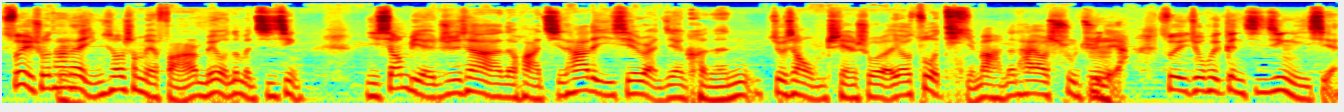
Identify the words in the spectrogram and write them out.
所以说它在营销上面反而没有那么激进。你相比之下的话，其他的一些软件可能就像我们之前说了，要做题嘛，那它要数据的呀，所以就会更激进一些。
